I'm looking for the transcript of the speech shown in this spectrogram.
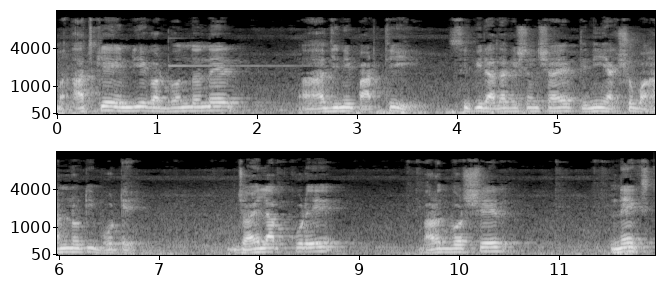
আজকে এনডিএ গঠবন্ধনের যিনি প্রার্থী, সিপি রাধাকৃষ্ণন সাহেব, তিনি একশো বাহান্নটি ভোটে জয়লাভ করে ভারতবর্ষের নেক্সট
